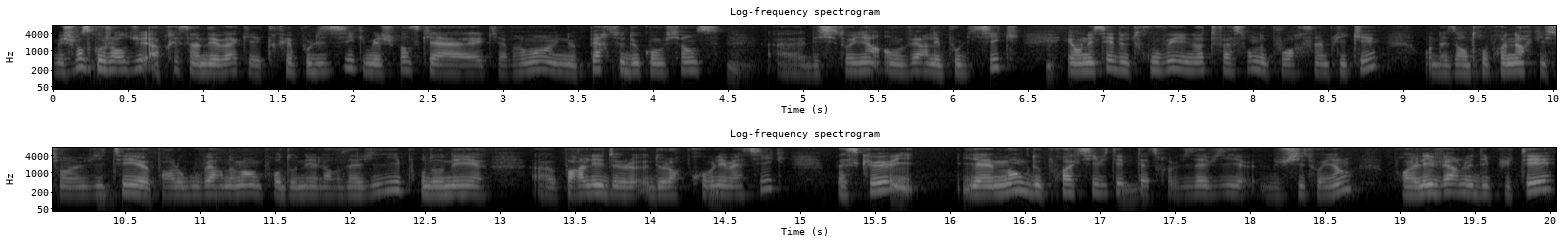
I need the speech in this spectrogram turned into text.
Mais je pense qu'aujourd'hui, après c'est un débat qui est très politique, mais je pense qu'il y, a- qu'il y a vraiment une perte de confiance euh, des citoyens envers les politiques. Et on essaie de trouver une autre façon de pouvoir s'impliquer. On a des entrepreneurs qui sont invités euh, par le gouvernement pour donner leurs avis, pour donner, euh, parler de, de leurs problématiques, parce qu'il y a un manque de proactivité peut-être vis-à-vis du citoyen pour aller vers le député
